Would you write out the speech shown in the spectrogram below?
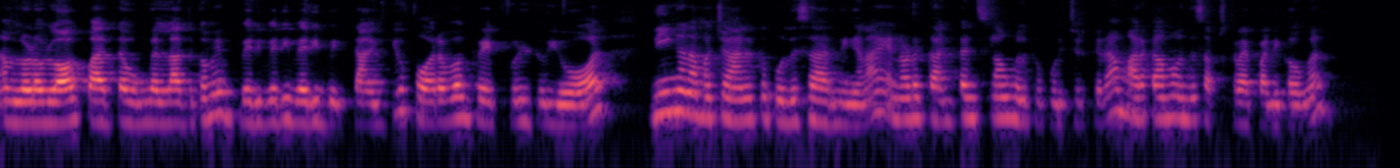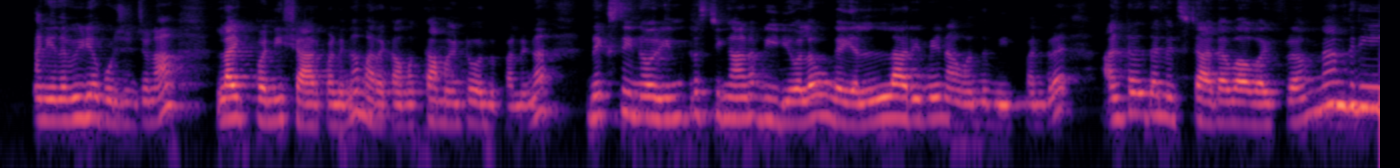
நம்மளோட வ்ளாக் பார்த்த உங்கள் எல்லாத்துக்குமே very very very big thank you for ever grateful to you all நீங்கள் நம்ம சேனலுக்கு புதுசாக இருந்தீங்கன்னா என்னோட கண்டென்ட்ஸ்லாம் உங்களுக்கு பிடிச்சிருக்குன்னா மறக்காமல் வந்து சப்ஸ்கிரைப் பண்ணிக்கோங்க. அண்ட் இந்த வீடியோ பிடிச்சிருந்துச்சுன்னா லைக் பண்ணி ஷேர் பண்ணுங்கள் மறக்காமல் கமெண்ட்டும் வந்து பண்ணுங்கள் நெக்ஸ்ட் இன்னொரு இன்ட்ரெஸ்டிங்கான வீடியோவில் உங்கள் எல்லாரையுமே நான் வந்து மீட் பண்ணுறேன் until then it's tata bye from Nandini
